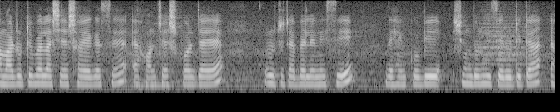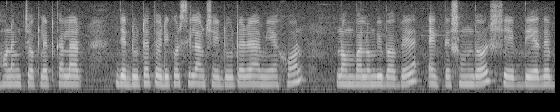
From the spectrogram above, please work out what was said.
আমার রুটি বেলা শেষ হয়ে গেছে। এখন শেষ পর্যায়ে রুটিটা বেলে নিছি। দেখেন খুবই সুন্দর হয়েছে রুটিটা। এখন আমি চকলেট কালার যে ডুটা তৈরি করছিলাম, সেই ডুটারে আমি এখন লম্বা লম্বিভাবে একটা সুন্দর শেপ দিয়ে দেব।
